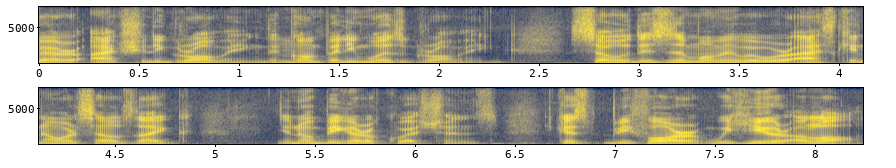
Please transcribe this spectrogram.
were actually growing. The Mm. company was growing. So this is a moment where we're asking ourselves like, you know, bigger questions. Because before we hear a lot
